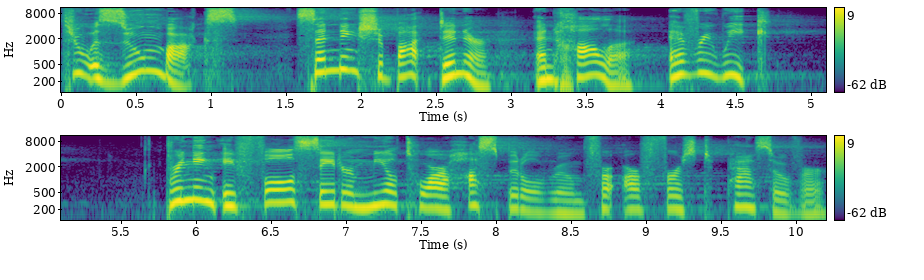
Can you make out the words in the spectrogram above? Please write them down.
through a Zoom box, sending Shabbat dinner and challah every week, bringing a full Seder meal to our hospital room for our first Passover,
